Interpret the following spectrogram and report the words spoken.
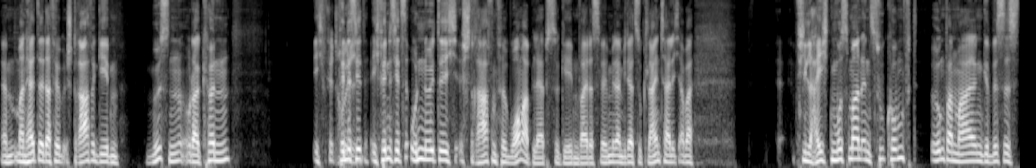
ähm, man hätte dafür Strafe geben müssen oder können. Ich finde es, jetzt, find es jetzt unnötig, Strafen für Warm-Up-Labs zu geben, weil das wäre mir dann wieder zu kleinteilig. Aber vielleicht muss man in Zukunft irgendwann mal ein gewisses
